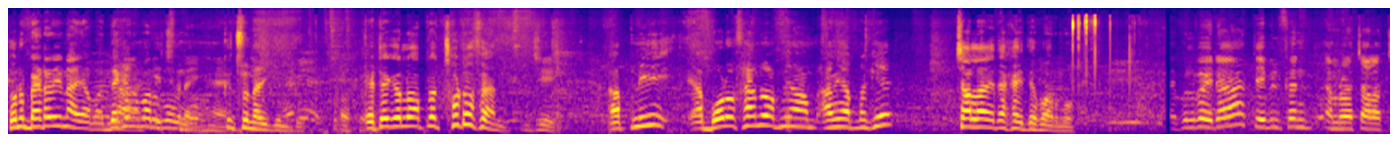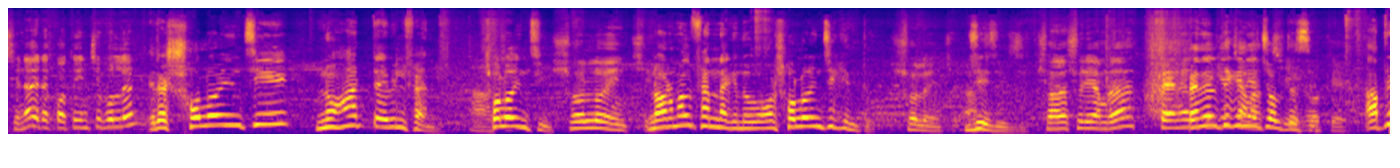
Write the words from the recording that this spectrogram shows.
কোনো ব্যাটারি নাই আবার দেখেন আবার কিছু নাই, হ্যাঁ। কিছু নাই কিন্তু। এটা গেল আপনার ছোট ফ্যান জি। আপনি বড় ফ্যানও আপনি আমি আপনাকে চালায়ে দেখাইতে পারব। সাইফুল ভাই এটা টেবিল ফ্যান আমরা চালাচ্ছি না এটা কত ইঞ্চি বললেন? এটা ষোলো ইঞ্চি নোহার টেবিল ফ্যান ষোলো ইঞ্চি। ষোলো ইঞ্চি। নর্মাল ফ্যান না কিন্তু ষোলো ইঞ্চি কিন্তু। ষোলো ইঞ্চি জি জি জি। সরাসরি আমরা প্যানেল থেকে নিয়ে চলতেছে। আপনি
